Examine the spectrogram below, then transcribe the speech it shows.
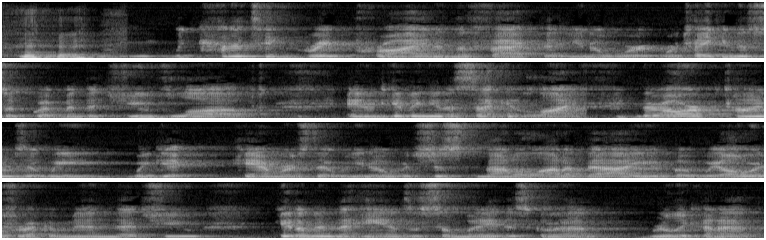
we kind of take great pride in the fact that, you know, we're, we're taking this equipment that you've loved and giving it a second life. There are times that we, we get cameras that, you know, it's just not a lot of value, but we always recommend that you get them in the hands of somebody that's going to really kind of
